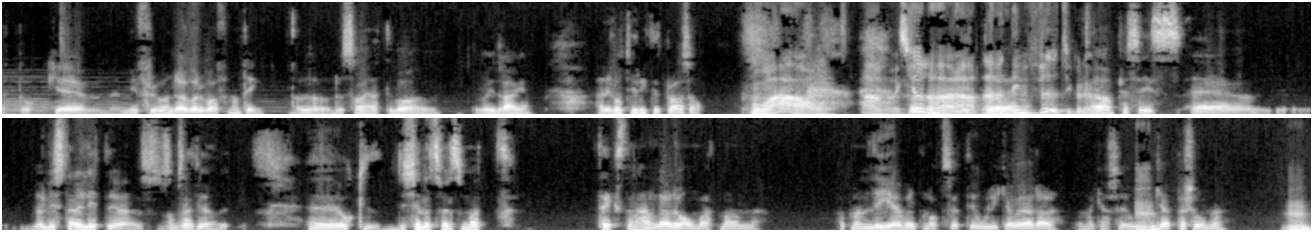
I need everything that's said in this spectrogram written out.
Avsnittet och eh, min fru undrade vad det var för någonting. Och då, då sa jag att det var, det var ju Dragen. Ja, det låter ju riktigt bra så. Wow! Ja, kul att höra att lite- även din fru tycker det var Ja, precis. Eh, jag lyssnade lite, som sagt, jag, eh, och det kändes väl som att texten handlade om att man, att man lever på något sätt i olika världar. Där man kanske är olika personer. Mm.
